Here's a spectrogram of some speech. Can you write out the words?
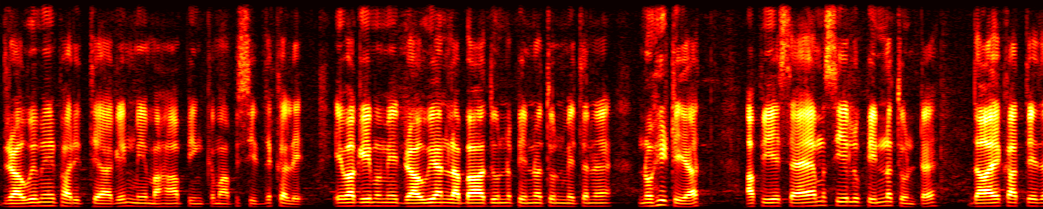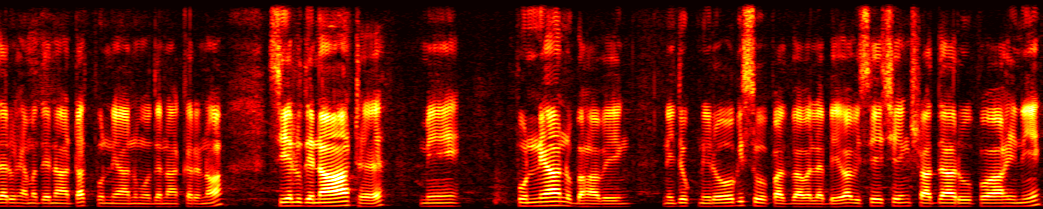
ද්‍රව්‍යමය පරිත්‍යාගයෙන් මේ මහා පින්කම අපි සිද්ධ කළේ. ඒ වගේම මේ ද්‍රව්‍යයන් ලබා දුන්න පින්වතුන් මෙතන නොහිටියත් අපි ඒ සෑම සියලු පින්වතුන්ට දායකත්වයේ දරු හැම දෙනාටත් පුණ්‍යානුමෝදනා කරනවා. සියලු දෙනාට මේ පුණ්‍යානුභාවයෙන් නිදුක් නිරෝගී සුවපත් බව ලැබේවා. විශේෂයෙන් ශ්‍රද්ධා රූපවාහිනියේ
